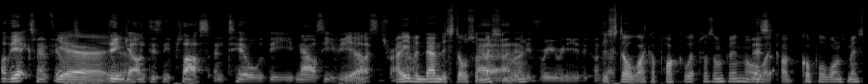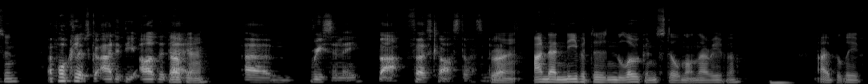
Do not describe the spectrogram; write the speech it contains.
Oh, the X Men films Yeah, didn't yeah. get on Disney Plus until the Now TV Yeah. license ran And even then, there's still some Uh, missing, and right? they've re-renewed the contract. There's still like Apocalypse or something, or There's- like a couple of ones missing. Apocalypse got added the other day, Okay, um, recently, but First Class still hasn't been. right. added. And then neither does Logan's still not there either, I believe.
